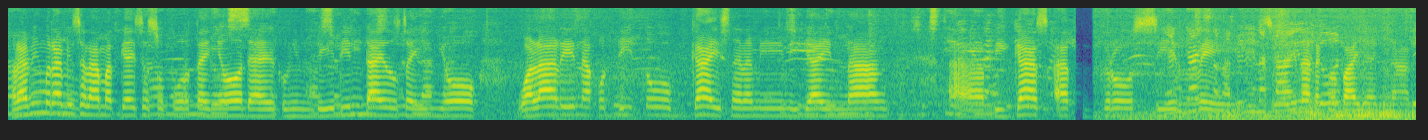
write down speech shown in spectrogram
Maraming maraming salamat guys sa suporta nyo dahil kung hindi din dahil sa inyo wala rin ako dito guys na namimigay ng 60 ah, bigas at grocery. So yun na nagbabayad na ako.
